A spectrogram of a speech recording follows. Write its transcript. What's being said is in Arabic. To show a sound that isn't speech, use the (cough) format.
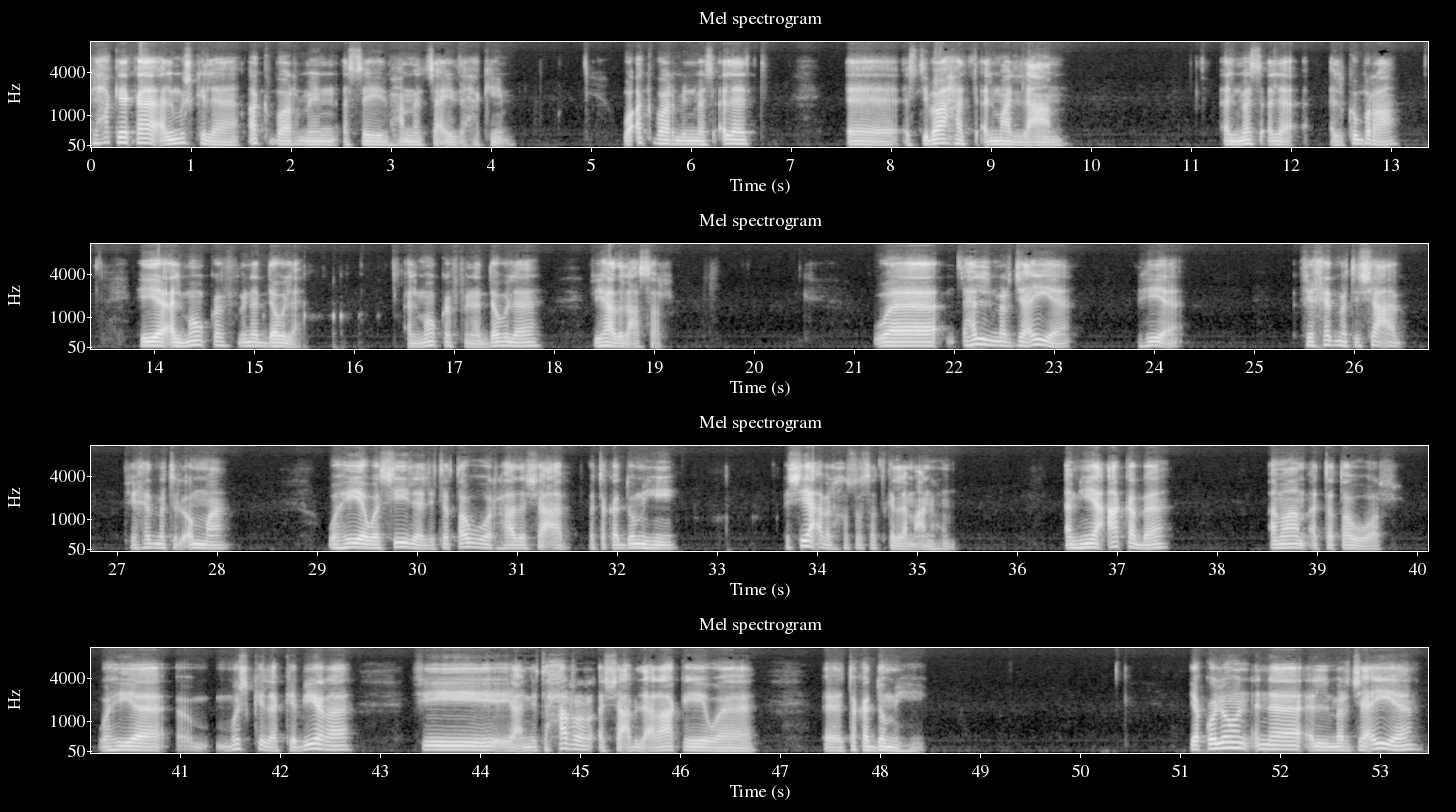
في الحقيقة المشكلة أكبر من السيد محمد سعيد الحكيم وأكبر من مسألة آه، استباحة المال العام. المسألة الكبرى هي الموقف من الدولة الموقف من الدولة في هذا العصر. وهل المرجعية هي في خدمة الشعب في خدمة الأمة؟ وهي وسيلة لتطور هذا الشعب وتقدمه. الشيعة بالخصوص أتكلم عنهم؟ أم هي عقبة أمام التطور؟ وهي مشكلة كبيرة في يعني تحرر الشعب العراقي وتقدمه. يقولون أن المرجعية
